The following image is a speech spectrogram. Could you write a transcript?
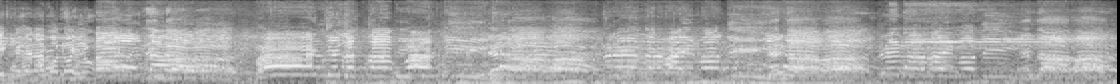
ਇੱਕ ਜਣਾ ਬੋਲੋ ਜੀ। ਜਿੰਦਾਬਾਦ ਭਾਰਤੀ ਜਨਤਾ ਪਾਰਟੀ। ਜਿੰਦਾਬਾਦ ਨਰਿੰਦਰ ਭਾਈ ਮੋਦੀ। ਜਿੰਦਾਬਾਦ ਨਰਿੰਦਰ ਭਾਈ ਮੋਦੀ। ਜਿੰਦਾਬਾਦ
